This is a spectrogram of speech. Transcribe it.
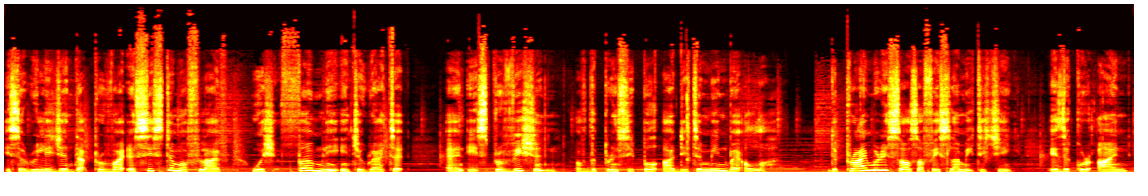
is a religion that provides a system of life which firmly integrated and its provision of the principle are determined by Allah. The primary source of Islamic teaching is the Quran,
